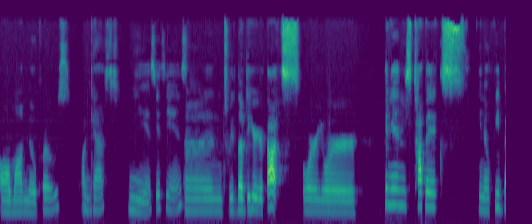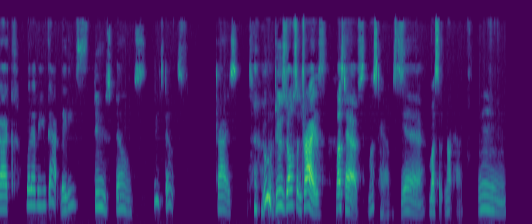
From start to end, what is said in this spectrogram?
All Mom No Pros Podcast. yes yes yes And we'd love to hear your thoughts or your opinions, topics, you know, feedback, whatever you got, ladies. do's don'ts Do's, don'ts. tries Ooh, do's, don'ts, and tries. must haves Must haves. yeah Mustn't not have. Mm.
